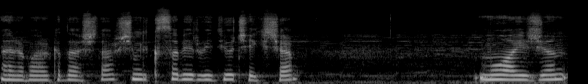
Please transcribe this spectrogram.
Merhaba arkadaşlar. Şimdi kısa bir video çekeceğim. Muayıcın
